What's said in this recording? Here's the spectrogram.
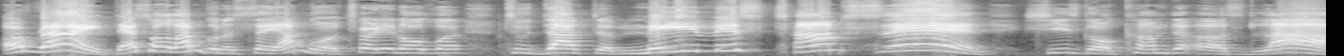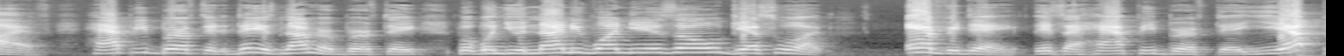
All right, that's all I'm going to say. I'm going to turn it over to Dr. Mavis Thompson. She's going to come to us live. Happy birthday. Today is not her birthday, but when you're 91 years old, guess what? Every day is a happy birthday. Yep.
